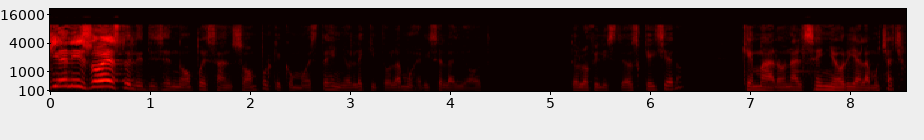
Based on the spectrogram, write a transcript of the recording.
¿Quién hizo esto? Y le dice, no, pues Sansón, porque como este señor le quitó la mujer y se la dio a otro. Entonces los filisteos, ¿qué hicieron? Quemaron al señor y a la muchacha.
